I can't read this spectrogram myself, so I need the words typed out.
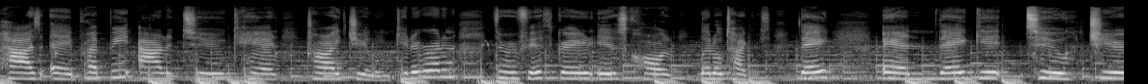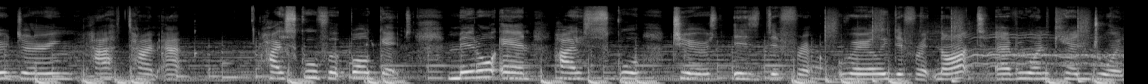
has a preppy attitude can try cheerleading. Kindergarten through fifth grade is called Little Tigers. They and they get to cheer during halftime at high school football games. Middle and high school cheers is different, really different. Not everyone can join.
